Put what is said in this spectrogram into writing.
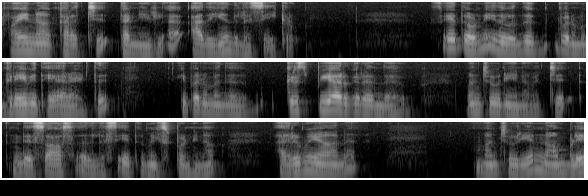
ஃபைனாக கரைச்சி தண்ணீரில் அதையும் இதில் சேர்க்குறோம் சேர்த்த உடனே இது வந்து இப்போ நம்ம கிரேவி தயாராகிடுது இப்போ நம்ம இந்த கிறிஸ்பியாக இருக்கிற இந்த மஞ்சூரியனை வச்சு இந்த சாஸ் அதில் சேர்த்து மிக்ஸ் பண்ணினா அருமையான மஞ்சூரியன் நாம்ளே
